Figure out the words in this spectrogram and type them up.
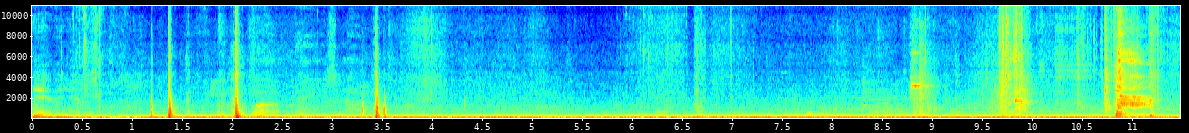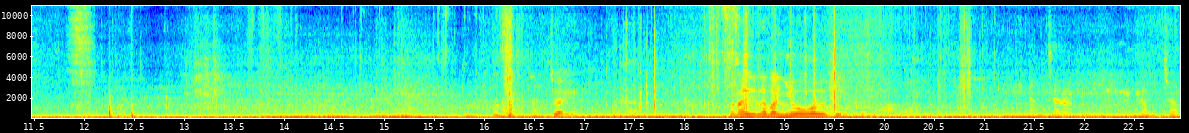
nhẹ thế nhỉ Phí quá con này đang chạy con này là bao nhiêu chị? Năm trăm. 500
